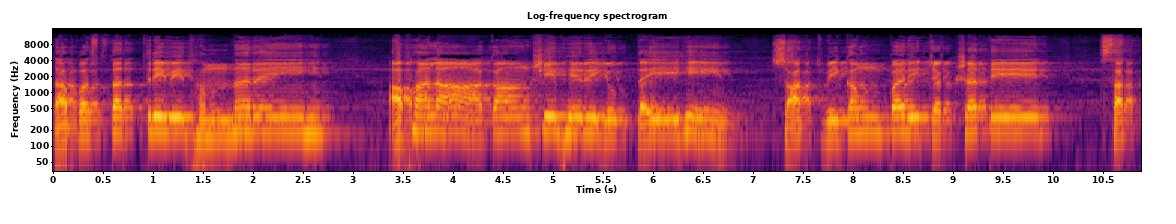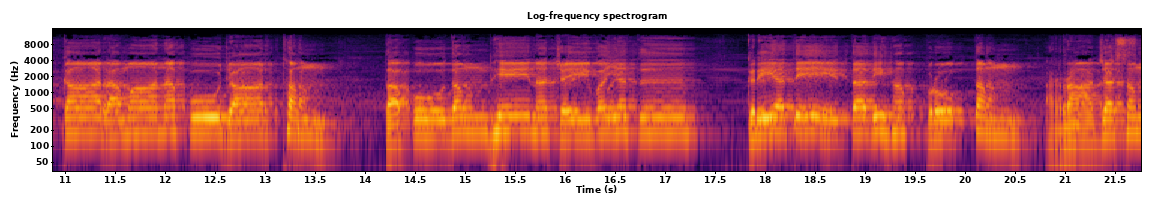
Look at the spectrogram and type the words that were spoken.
तपस्तत्त्रिविधं नरैः अफलाकाङ्क्षिभिर्युक्तैः सात्विकं परिचक्षते सत्कारमानपूजार्थं तपोदम्भेन चैव यत् क्रियते तदिह प्रोक्तं राजसं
